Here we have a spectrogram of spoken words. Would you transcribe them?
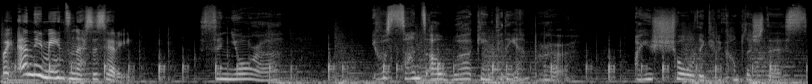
by any means necessary. Senora, your sons are working for the Emperor. Are you sure they can accomplish this?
